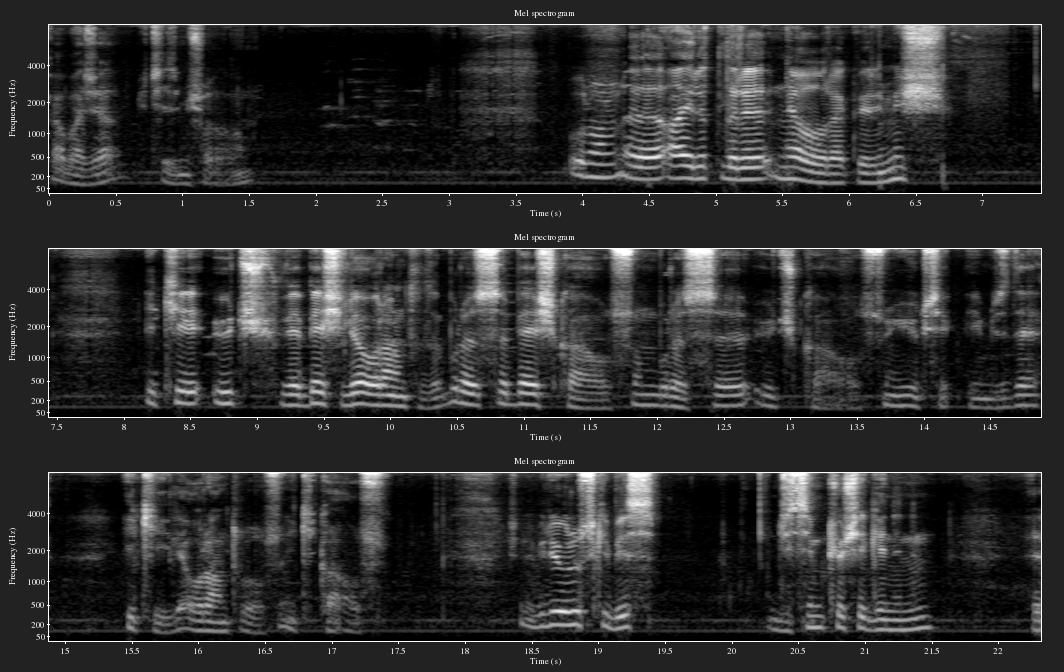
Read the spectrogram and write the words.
Kabaca bir çizmiş olalım. Bunun e, ayrıtları ne olarak verilmiş? 2, 3 ve 5 ile orantılı. Burası 5K olsun, burası 3K olsun. Yüksekliğimiz de 2 ile orantılı olsun, 2K olsun. Şimdi biliyoruz ki biz cisim köşegeninin e,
